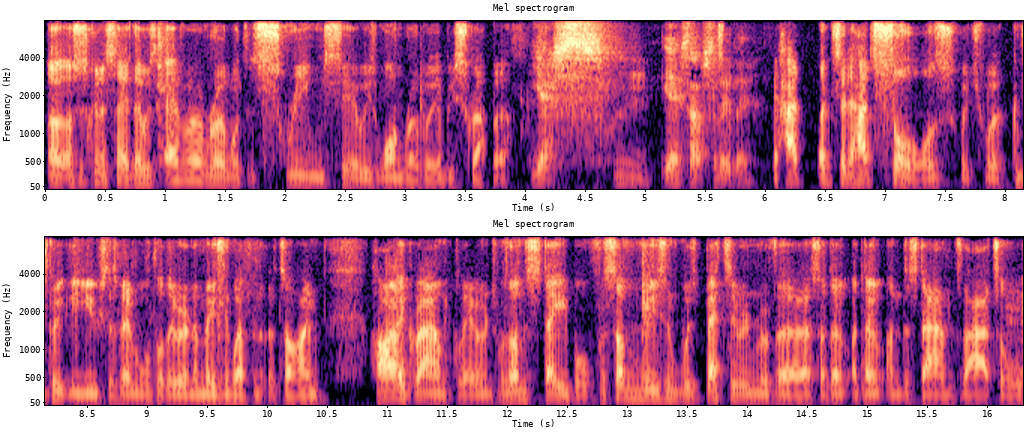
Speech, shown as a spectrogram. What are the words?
I was just going to say, if there was ever a robot that screamed Series 1 robot, it'd be Scrapper. yes, Mm. yes, absolutely. It had, like I said, it had saws, which were completely useless, but everyone thought they were an amazing weapon at the time. High ground clearance, was unstable, for some reason was better in reverse. I don't I don't understand that at all.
